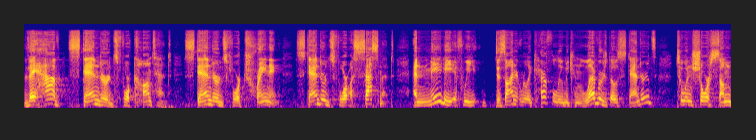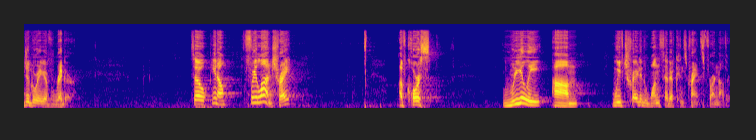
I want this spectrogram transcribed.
They have standards for content, standards for training, standards for assessment. And maybe if we design it really carefully, we can leverage those standards to ensure some degree of rigor. So, you know, free lunch, right? Of course, really, um, we've traded one set of constraints for another.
